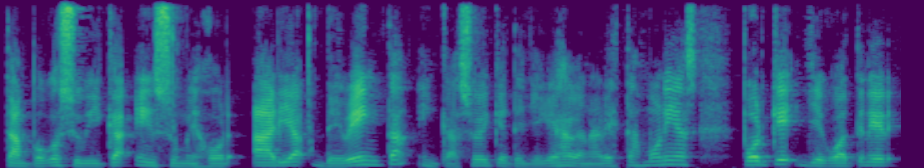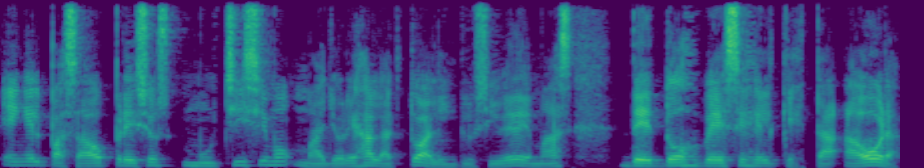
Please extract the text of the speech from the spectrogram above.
tampoco se ubica en su mejor área de venta en caso de que te llegues a ganar estas monedas porque llegó a tener en el pasado precios muchísimo mayores al actual, inclusive de más de dos veces el que está ahora.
